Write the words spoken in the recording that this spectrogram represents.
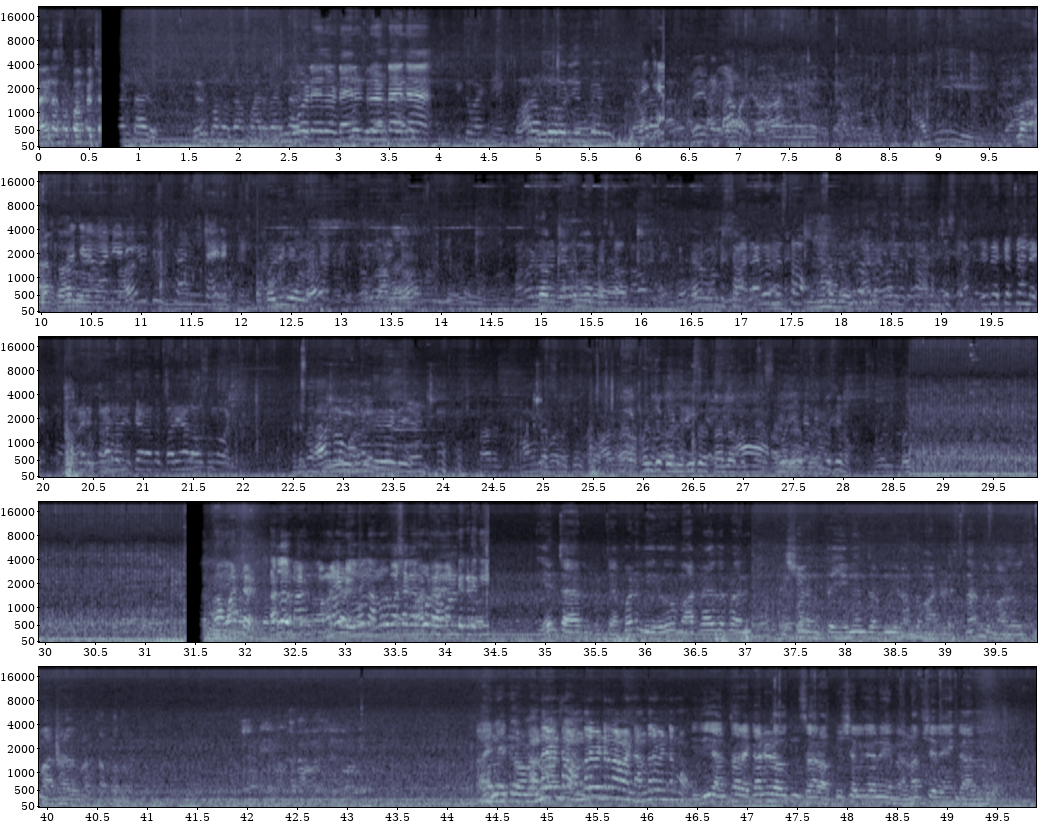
ఆయన. డైరెక్టర్ అంటే ఆయన ఇటువంటి చెప్పాడు. డ్రైవర్ని ఇస్తాం జీపెక్కించండి ఆయన కార్లో మాట్లాడు. భాష గారు కూడా రమ్మనండి ఇక్కడికి. ఏం సార్ ఇప్పుడు చెప్పండి మీరు మాట్లాడేటప్పుడు అన్ని విషయం ఎంత యూనియన్ తరఫున మీరు అంతా మాట్లాడిస్తున్నారు మీరు మాకు వచ్చి మాట్లాడాలి తప్పదు. ఇది అంతా రికార్డెడ్ అవుతుంది సార్ అఫీషియల్ గానే అన్అఫిషియల్ ఏం కాదు.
